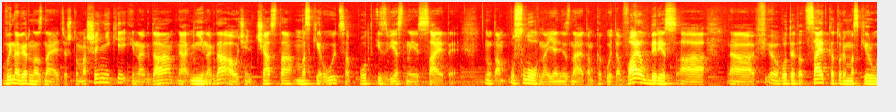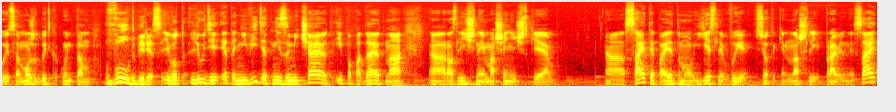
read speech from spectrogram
Вы, наверное, знаете, что мошенники иногда, а, не иногда, а очень часто маскируются под известные сайты. Ну там условно, я не знаю, там какой-то Wildberries, а, а, вот этот сайт, который маскируется, может быть какой-нибудь там Wildberries, и вот люди это не видят, не замечают и попадают на а, различные мошеннические а, сайты, поэтому если вы все-таки нашли правильный сайт,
